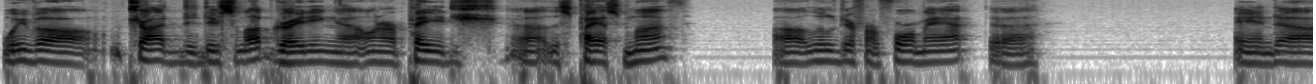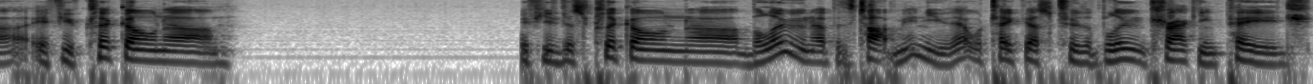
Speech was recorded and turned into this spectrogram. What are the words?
We've uh, tried to do some upgrading uh, on our page uh, this past month, uh, a little different format. Uh, and uh, if you click on, um, if you just click on balloon up at the top menu, that will take us to the balloon tracking page.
